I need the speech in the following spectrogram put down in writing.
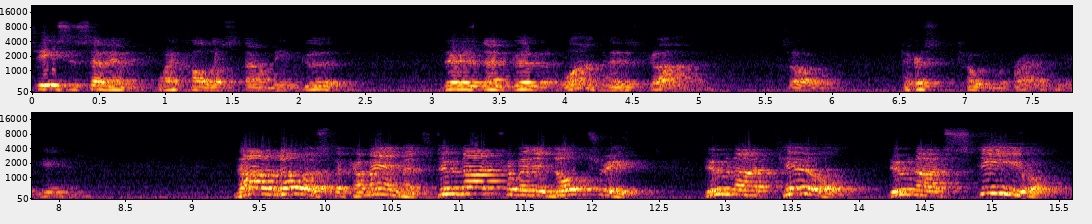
Jesus said to him, Why callest thou me good? There is none good but one, that is God. So there's total depravity again. Thou knowest the commandments. Do not commit adultery. Do not kill. Do not steal.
